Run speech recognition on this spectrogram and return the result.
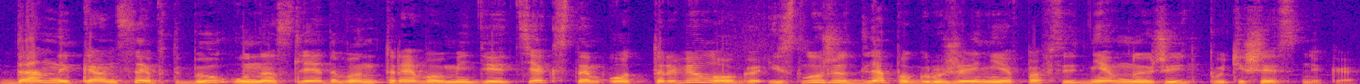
Данный концепт был унаследован тревел-медиатекстом от Травелога и служит для погружения в повседневную жизнь путешественника.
